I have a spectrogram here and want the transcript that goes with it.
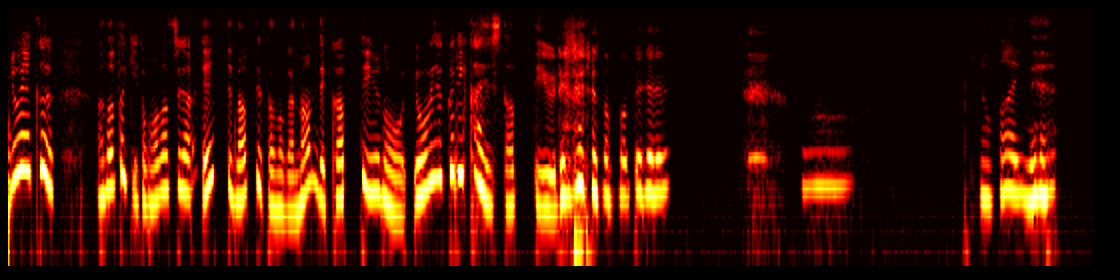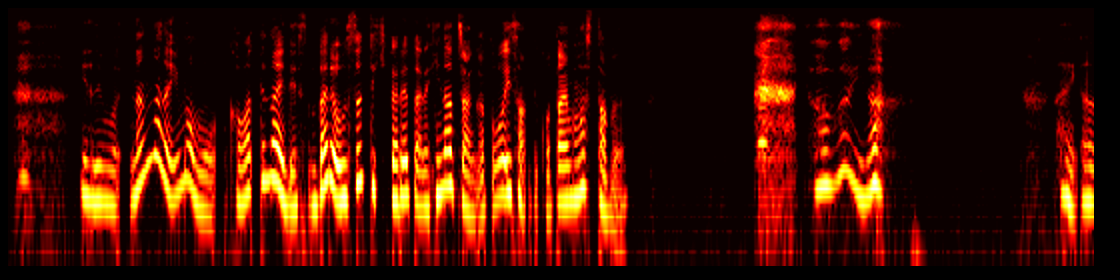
ようやくあの時友達が「え？っ?」てなってたのが何でかっていうのをようやく理解したっていうレベルなのでやばいね。いやでもなんなら今も変わってないです。誰押すって聞かれたらひなちゃんが遠いさんって答えます多分。やばいな。はいあ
